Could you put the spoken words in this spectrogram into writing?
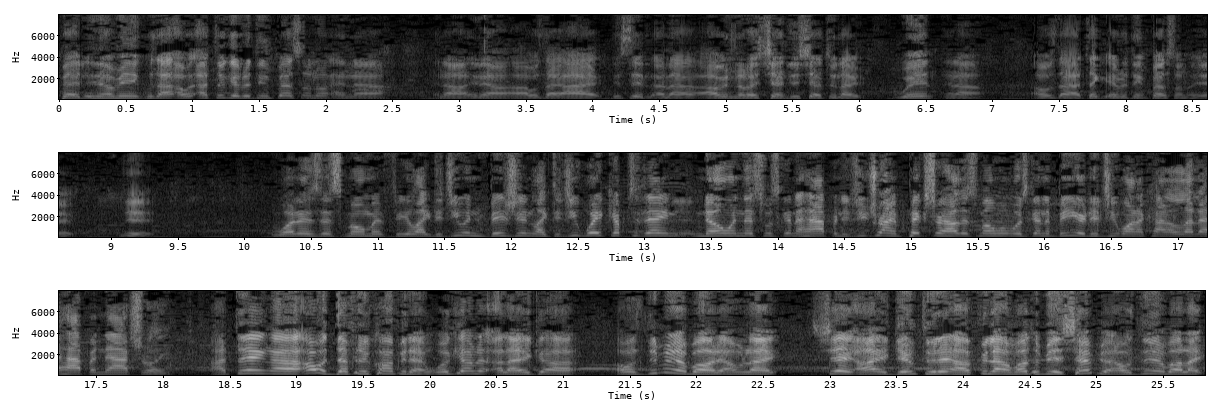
pay. You know what I mean? Because I, I took everything personal and. Uh, you know, you know, I was like, all right, this is, uh, I have another chance this year to like win, and uh, I was like, I take everything personal, yeah, yeah. What does this moment feel like? Did you envision, like, did you wake up today knowing this was going to happen? Did you try and picture how this moment was going to be, or did you want to kind of let it happen naturally? I think uh, I was definitely confident. Game, like uh, I was dreaming about it. I'm like, shit, I had a game today. I feel like I'm about to be a champion. I was dreaming about like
